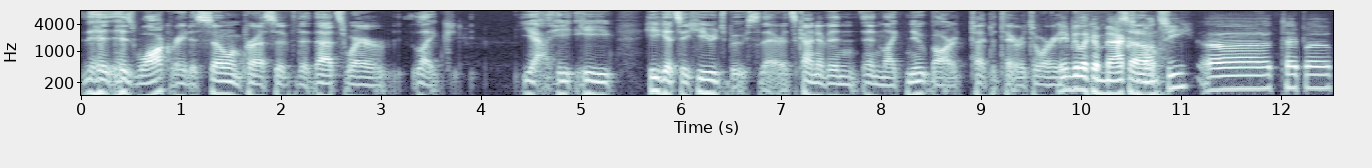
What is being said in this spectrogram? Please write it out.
his, his walk rate is so impressive that that's where, like, yeah, he he he gets a huge boost there. It's kind of in in like Nootbaar type of territory. Maybe like a Max So- Muncy uh, type of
